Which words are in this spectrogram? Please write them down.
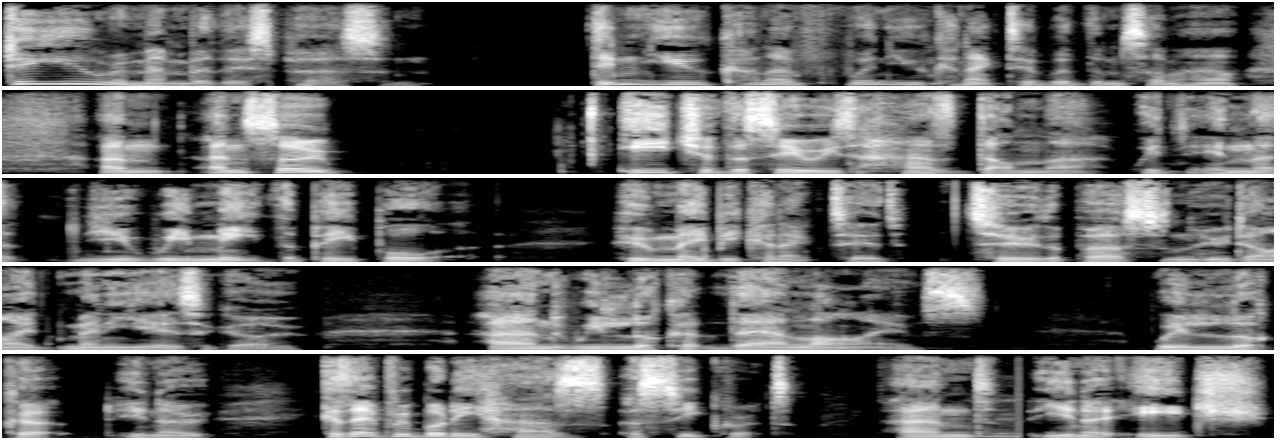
do you remember this person? Didn't you kind of when you connected with them somehow? And and so each of the series has done that in that you we meet the people who may be connected to the person who died many years ago and we look at their lives. We look at you know because everybody has a secret and you know each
